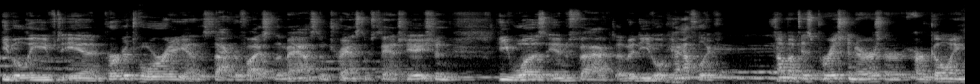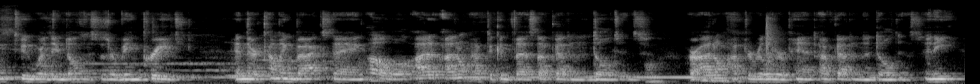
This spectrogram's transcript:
he believed in purgatory and the sacrifice of the Mass and transubstantiation. He was, in fact, a medieval Catholic. Some of his parishioners are, are going to where the indulgences are being preached, and they're coming back saying, Oh, well, I, I don't have to confess, I've got an indulgence. Or I don't have to really repent, I've got an indulgence. And he,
